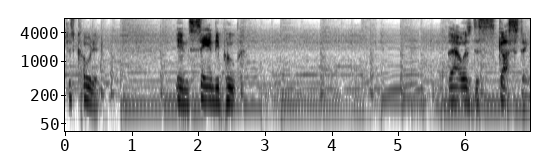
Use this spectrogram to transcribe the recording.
just coated in sandy poop. That was disgusting.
